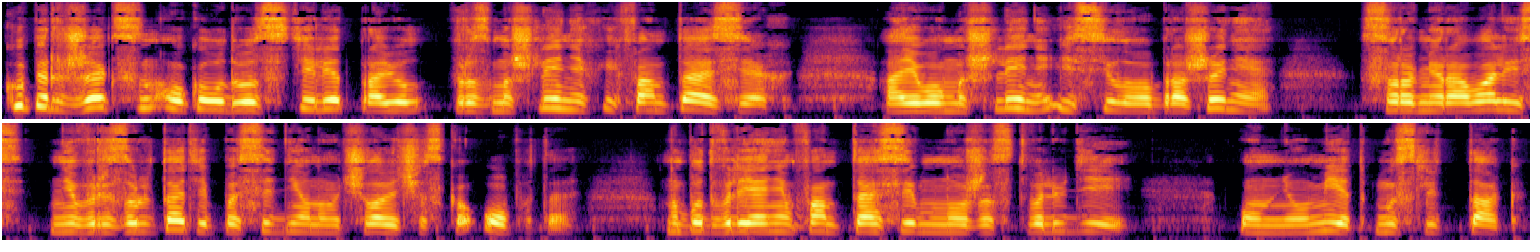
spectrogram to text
Купер Джексон около 20 лет провел в размышлениях и фантазиях, а его мышление и сила воображения сформировались не в результате повседневного человеческого опыта, но под влиянием фантазии множества людей. Он не умеет мыслить так,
